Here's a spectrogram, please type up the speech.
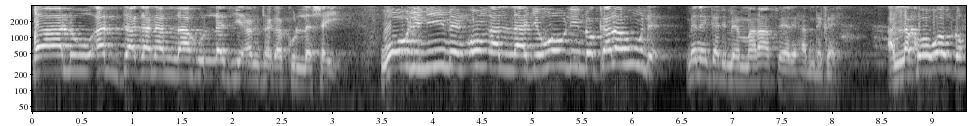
qalu antagana llahu llazi antaga culla chey wowlinimen on allahjo wowlindo kala hunde minen kadi min mara feere hannde kadi. Allah ko wawɗo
